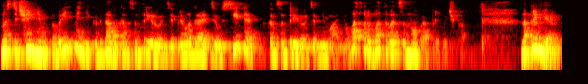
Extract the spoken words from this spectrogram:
Но с течением времени, когда вы концентрируете, прилагаете усилия, концентрируете внимание, у вас вырабатывается новая привычка. Например,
